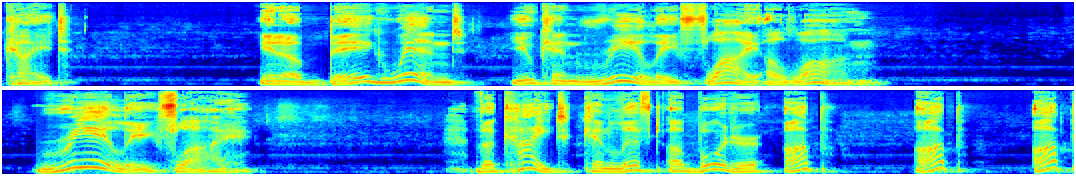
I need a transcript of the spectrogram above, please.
kite. In a big wind, you can really fly along. Really fly. The kite can lift a boarder up, up, up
